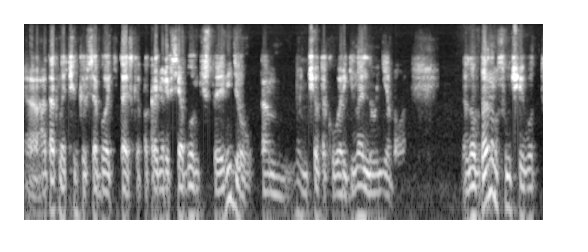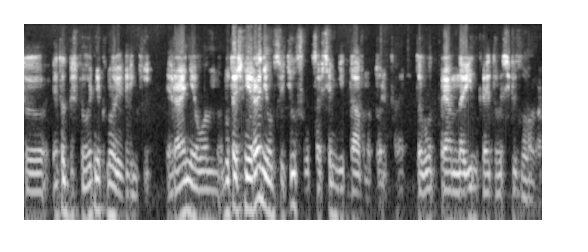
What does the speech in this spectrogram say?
А так начинка вся была китайская. По крайней мере, все обломки, что я видел, там ну, ничего такого оригинального не было. Но в данном случае вот э, этот беспилотник новенький. И ранее он, ну точнее ранее он светился вот совсем недавно только. Это вот прям новинка этого сезона.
